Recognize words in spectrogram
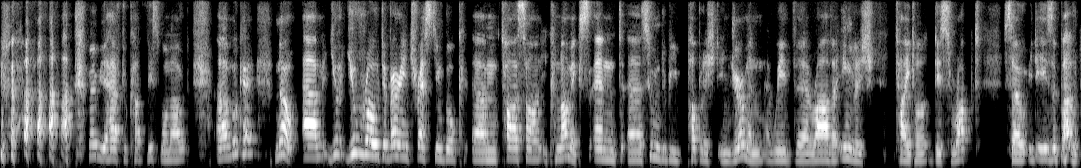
Maybe you have to cut this one out. Um, okay. No, um, you you wrote a very interesting book, um, Tarzan Economics, and uh, soon to be published in German with a rather English title, Disrupt. So it is about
